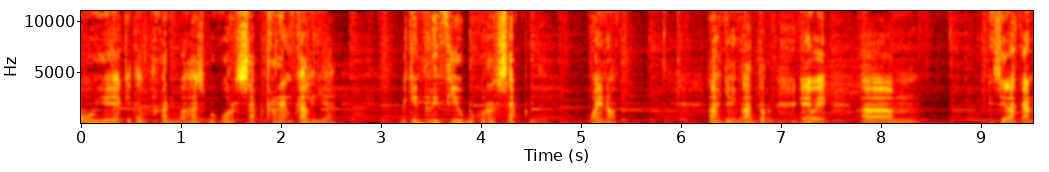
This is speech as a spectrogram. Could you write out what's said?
oh iya ya kita akan bahas buku resep. Keren kali ya, bikin review buku resep gitu. Why not? Ah jadi ngelantur. Anyway, um, silahkan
